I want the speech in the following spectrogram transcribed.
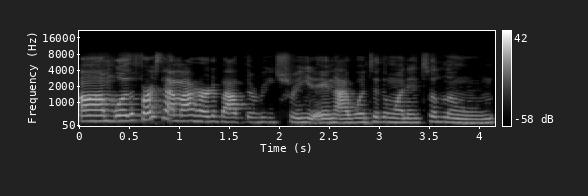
Um, well, the first time I heard about the retreat, and I went to the one in Tulum.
